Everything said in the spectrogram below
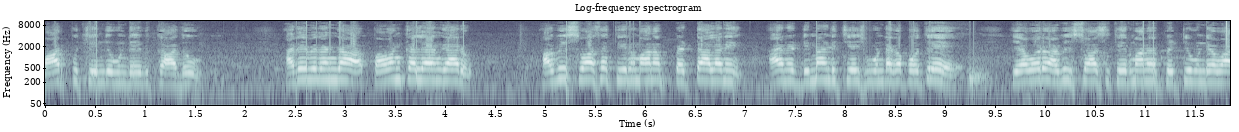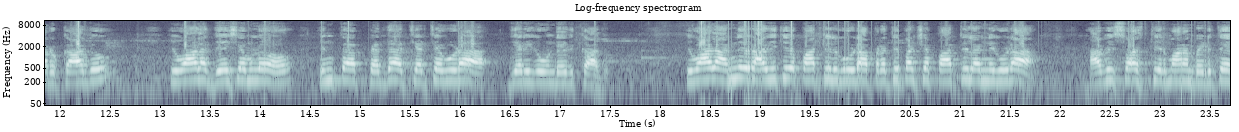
మార్పు చెంది ఉండేవి కాదు. అదేవిధంగా పవన్ కళ్యాణ్ గారు అవిశ్వాస తీర్మానం పెట్టాలని ఆయన డిమాండ్ చేసి ఉండకపోతే ఎవరు అవిశ్వాస తీర్మానం పెట్టి ఉండేవారు కాదు. ఇవాళ దేశంలో ఇంత పెద్ద చర్చ కూడా జరిగి ఉండేది కాదు. ఇవాళ అన్ని రాజకీయ పార్టీలు కూడా ప్రతిపక్ష పార్టీలన్నీ కూడా అవిశ్వాస తీర్మానం పెడితే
